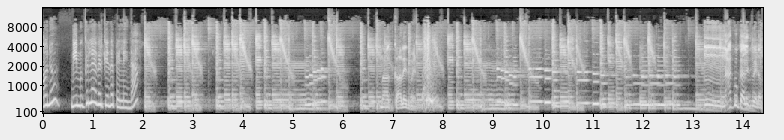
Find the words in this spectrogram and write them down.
అవును. మీ ముగ్గురులో ఎవరికైనా పెళ్ళైందా? నాకు కాలేదు మేడం. నాకు కాలేదు మేడం.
